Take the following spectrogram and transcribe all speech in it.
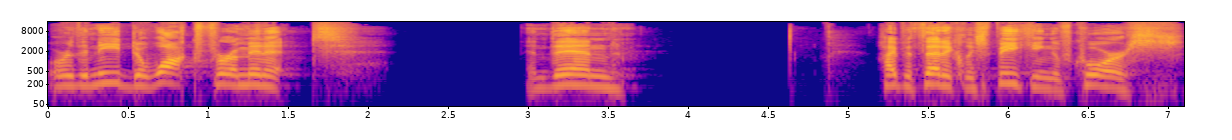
or the need to walk for a minute. And then, hypothetically speaking, of course,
